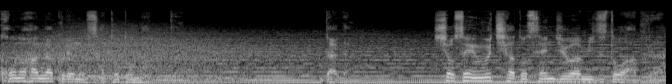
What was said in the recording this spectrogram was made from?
この葉隠れの里となっただが所詮内派と千住は水と油。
